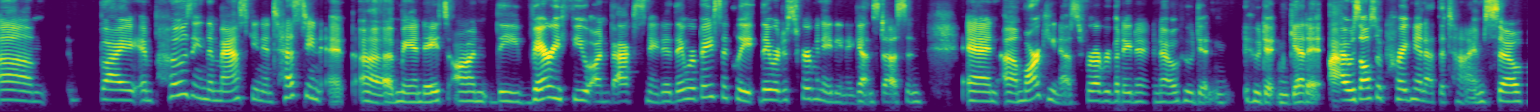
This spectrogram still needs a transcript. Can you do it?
um, by imposing the masking and testing eh, uh, mandates on the very few unvaccinated they were basically they were discriminating against us and and uh, marking us for everybody to know who didn't who didn't get it. I was also pregnant at the time. So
